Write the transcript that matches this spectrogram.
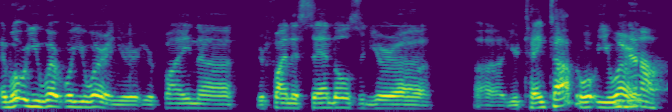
and what were you wear? Were you wearing your your fine uh your finest sandals and your uh uh your tank top, or what were you wearing? Now,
